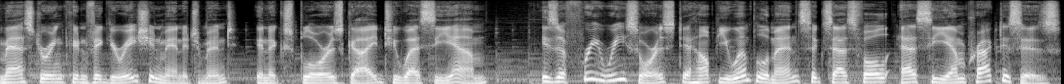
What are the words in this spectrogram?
Mastering Configuration Management – An Explorer's Guide to SCM, is a free resource to help you implement successful SCM practices.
